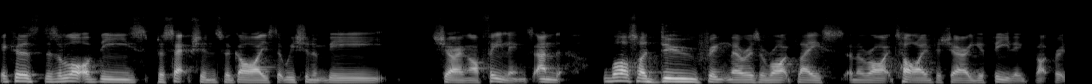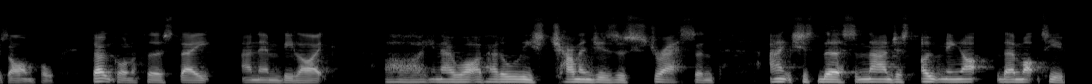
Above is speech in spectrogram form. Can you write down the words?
because there's a lot of these perceptions for guys that we shouldn't be sharing our feelings. And whilst I do think there is a right place and a right time for sharing your feelings, like for example, don't go on a first date and then be like, oh, you know what, I've had all these challenges of stress and anxiousness and now I'm just opening up them up to you.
